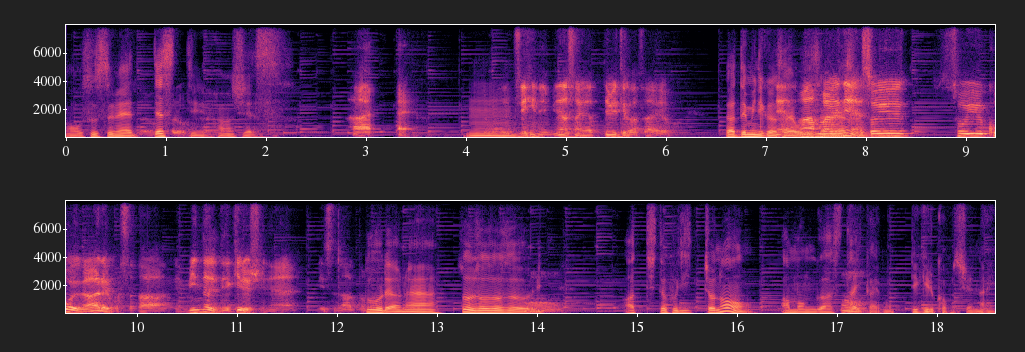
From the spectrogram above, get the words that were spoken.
あ、おすすめですっていう話です。はい。はいうん。ぜひね、皆さんやってみてくださいよ。やってみてください。ねまあ、あんまりね、そうう。いう、そういう声があればさ、みんなでできるしね、リスナーとも。そうだよね。そうそうそうそう。うんあっちとフジッチョのアモングアス大会もできるかもしれない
